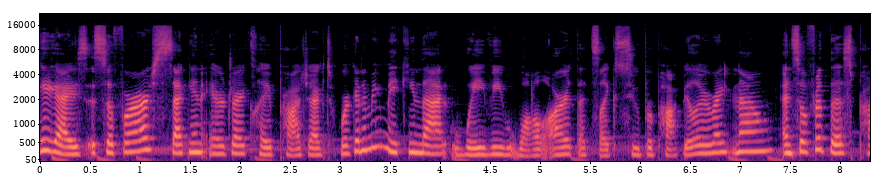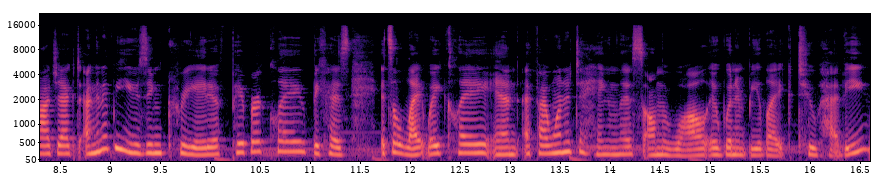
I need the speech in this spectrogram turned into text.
Okay guys, so for our second air dry clay project, we're to be making that wavy wall art that's like super popular right now. And so for this project, I'm to be using creative paper clay because it's a lightweight clay and if I wanted to hang this on the wall, it wouldn't be like too heavy.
